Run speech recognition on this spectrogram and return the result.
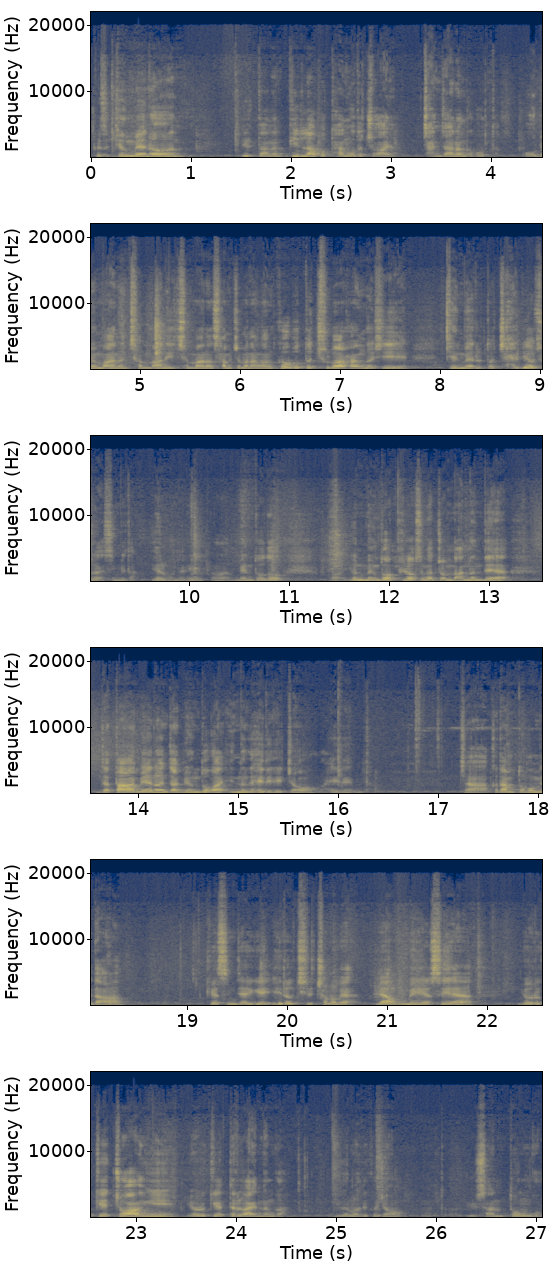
그래서 경매는 일단은 빌라부터 하는 것도 좋아요. 잔잔한 것부터. 500만 원, 1000만 원, 2000만 원, 3000만 원 하는 그거부터 출발하는 것이 경매를 또 잘 배울 수가 있습니다. 여러분들이. 어, 명도도, 어, 이건 명도가 필요 없으니까 좀 낫는데, 이제 다음에는 이제 명도가 있는 거 해야 되겠죠. 해야 됩니다. 자, 그 다음 또 봅니다. 그래서 이제 이게 1억 7,500, 매각 매수에 요렇게 조항이 요렇게 들어가 있는 거. 이건 어디 거죠? 일산 동구,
